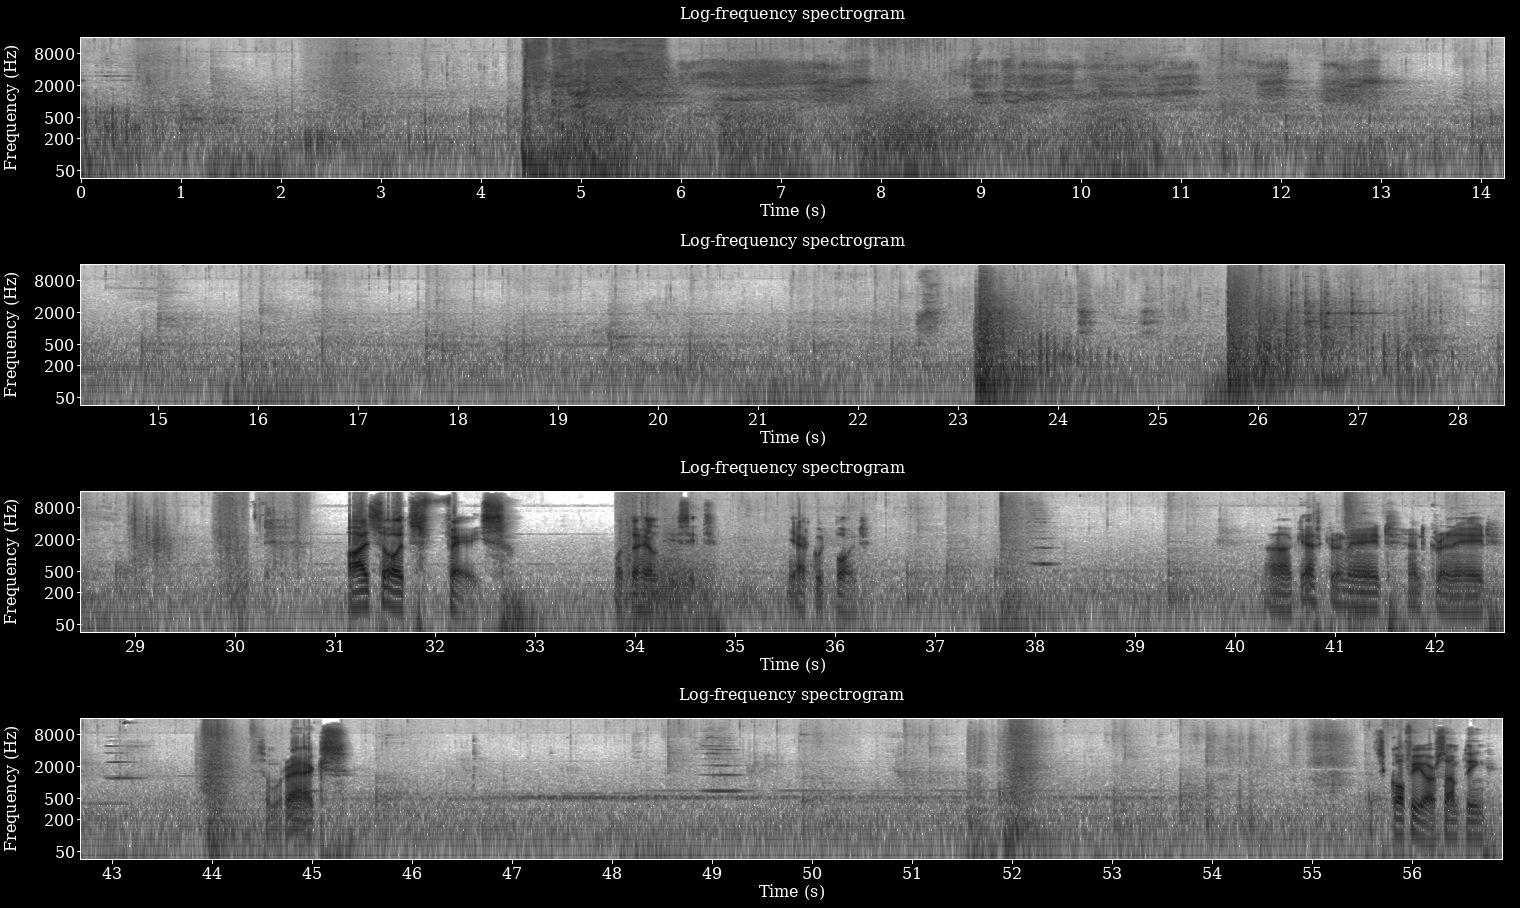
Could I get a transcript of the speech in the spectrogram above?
I saw its face. What the hell is it? Yeah, good point. Uh, gas grenade, hand grenade. Some rags. It's coffee or something.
